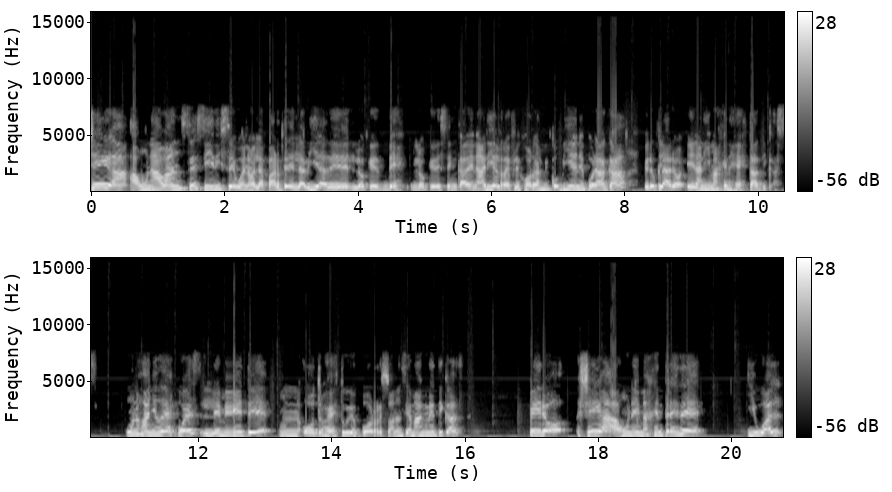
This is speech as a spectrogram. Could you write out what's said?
llega a un avance, ¿sí? dice, bueno, la parte de la vía de lo que, lo que desencadenaría el reflejo orgásmico viene por acá, pero claro, eran imágenes estáticas. Unos años después le mete otros estudios por resonancia magnética, pero llega a una imagen 3D igual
